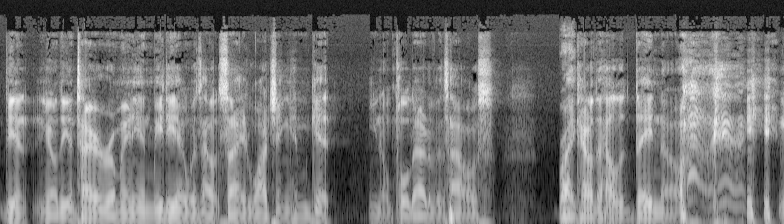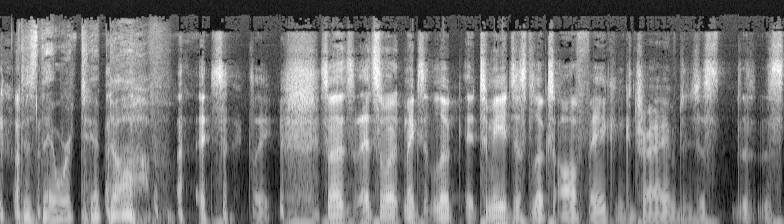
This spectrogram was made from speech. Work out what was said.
the you know the entire Romanian media was outside watching him get you know pulled out of his house. Right. Like, how the hell did they know? you know? Because they were tipped off. exactly. So that's that's what makes it look. It, to me, it just looks all fake and contrived. It's just the, the,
